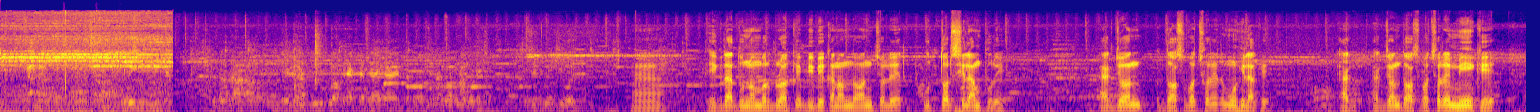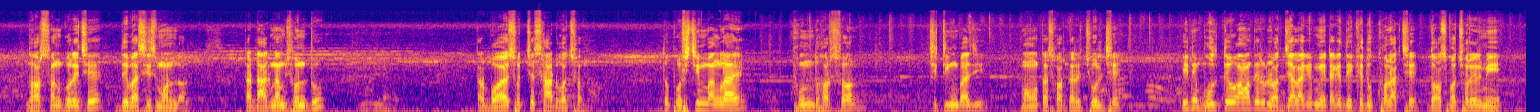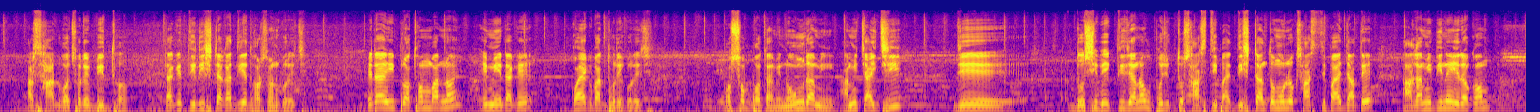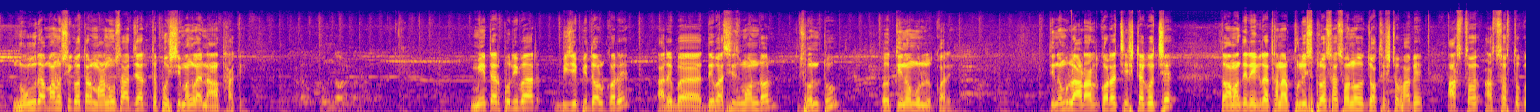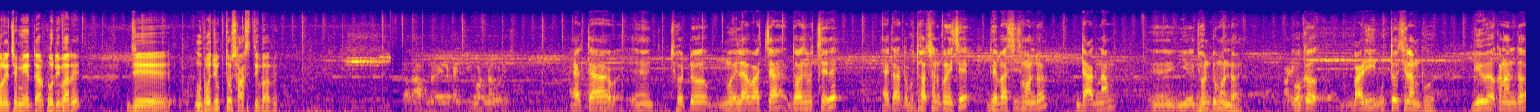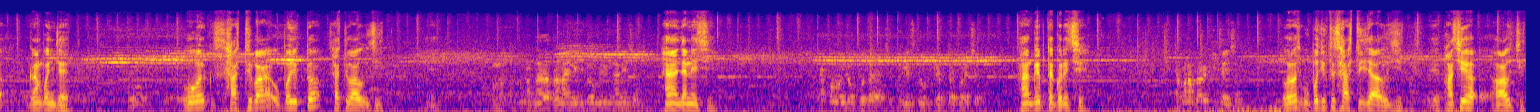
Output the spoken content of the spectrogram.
হ্যাঁ, এগরা দু নম্বর ব্লকে বিবেকানন্দ অঞ্চলের উত্তর শিলামপুরে একজন দশ বছরের মহিলাকে এক একজন দশ বছরের মেয়েকে ধর্ষণ করেছে দেবাশিস মণ্ডল। তার ডাকনাম ঝন্টু। তার বয়স হচ্ছে ষাট বছর। তো পশ্চিমবাংলায় খুন ধর্ষণ চিটিংবাজি মমতা সরকারের চলছে। এই নিয়ে বলতেও আমাদের লজ্জা লাগে, মেয়েটাকে দেখে দুঃখ লাগছে, দশ বছরের মেয়ে আর ষাট বছরের বৃদ্ধ, তাকে তিরিশ টাকা দিয়ে ধর্ষণ করেছে। এটা এই প্রথমবার নয়, এই মেয়েটাকে কয়েকবার ধরে করেছে। অসভ্যতামি নোংরামি, আমি চাইছি যে দোষী ব্যক্তি যেন উপযুক্ত শাস্তি পায়, দৃষ্টান্তমূলক শাস্তি পায় যাতে আগামী দিনে এরকম নোংরা মানসিকতার মানুষ আর যাতে পশ্চিমবাংলায় না থাকে। মেয়েটার পরিবার বিজেপি দল করে আর এবার দেবাশিস মণ্ডল ঝন্টু ও তৃণমূল করে। তৃণমূল আড়াল করার চেষ্টা করছে। তো আমাদের এগরা থানার পুলিশ প্রশাসনও যথেষ্টভাবে আস্থ আশ্বস্ত করেছে মেয়েটার পরিবারে যে উপযুক্ত শাস্তি পাবে। দাদা আপনার এলাকায় কি ঘটনা ঘটেছে? একটা ছোট মহিলা বাচ্চা দশ বছরে একটা ধর্ষণ করেছে দেবাশিস মণ্ডল ডাক নাম ইয়ে, ঝন্টু মণ্ডল। ওকে বাড়ি উত্তর শিলামপুর বিবেকানন্দ গ্রাম পঞ্চায়েত। ও শাস্তি পাওয়া উপযুক্ত শাস্তি পাওয়া উচিত। হ্যাঁ জানিয়েছি। হ্যাঁ গ্রেপ্তার করেছে। ওর উপযুক্ত শাস্তি যাওয়া উচিত ফাঁসি হওয়া উচিত।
